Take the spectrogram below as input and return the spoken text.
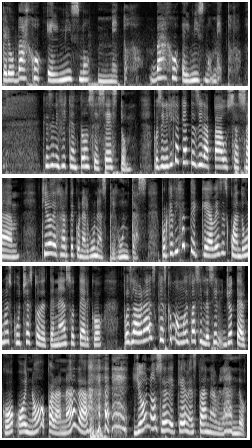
pero bajo el mismo método, bajo el mismo método. ¿Qué significa entonces esto? Pues significa que antes de ir a pausa, Sam, quiero dejarte con algunas preguntas, porque fíjate que a veces cuando uno escucha esto de tenaz o terco, pues la verdad es que es como muy fácil decir yo terco, hoy no, para nada. yo no sé de qué me están hablando.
